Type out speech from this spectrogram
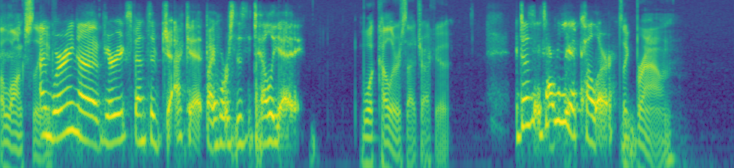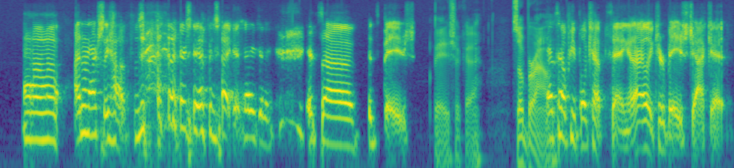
a long sleeve? I'm wearing a very expensive jacket by Horses Atelier. what color is that jacket? It does. It's not really a color. It's like brown. Uh, I don't actually have. I don't actually have a jacket. No I'm kidding. It's uh, it's beige. Beige, okay. So brown. That's how people kept saying it. I like your beige jacket.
